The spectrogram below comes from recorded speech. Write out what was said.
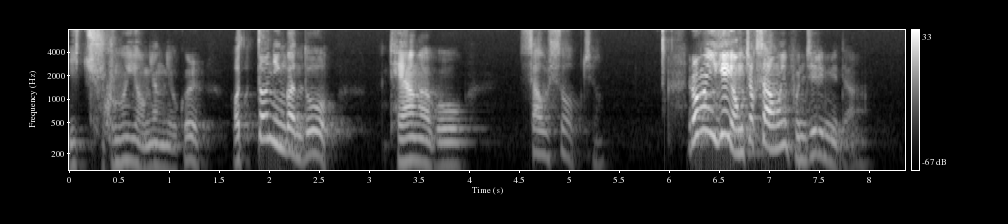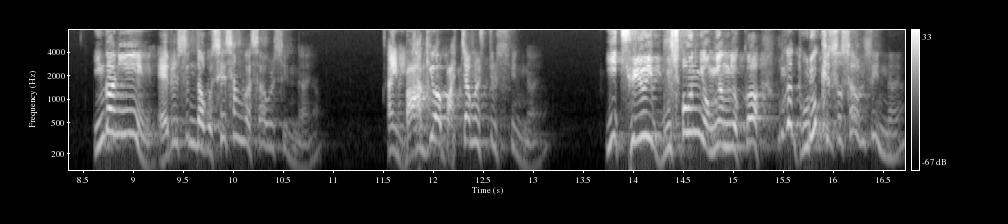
이 죽음의 영향력을 어떤 인간도 대항하고 싸울 수 없죠. 여러분, 이게 영적 싸움의 본질입니다. 인간이 애를 쓴다고 세상과 싸울 수 있나요? 아니, 마귀와 맞짱을 뜰 수 있나요? 이 죄의 무서운 영향력과 우리가 노력해서 싸울 수 있나요?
